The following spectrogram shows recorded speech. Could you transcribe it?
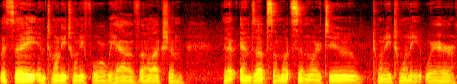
let's say in 2024 we have an election that ends up somewhat similar to 2020, where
